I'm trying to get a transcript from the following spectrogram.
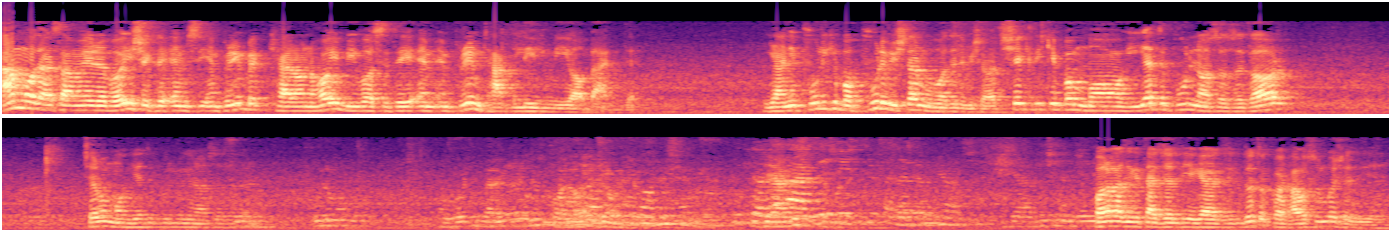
اما در سرمایه روایی شکل ام سی امپریم به کرانهای بیواسطه ام امپریم تقلیل مییابد. یعنی پولی که با پول بیشتر مبادله می شود شکلی که با ماهیت پول ناسازگار چرا با ماهیت پول میگه ناسازگار؟ پول برای از اینکه تجلی گردش دو تا کار حواستون باشه دیگه.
